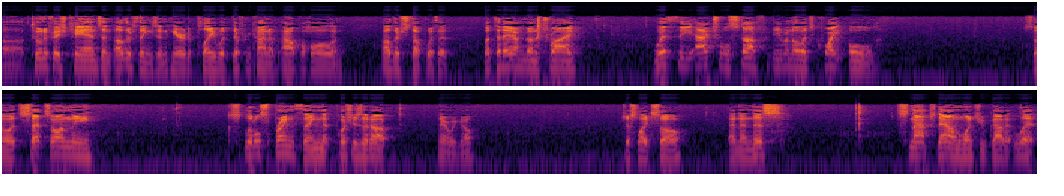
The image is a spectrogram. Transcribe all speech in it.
uh, tuna fish cans and other things in here to play with different kind of alcohol and other stuff with it. But today I'm going to try with the actual stuff, even though it's quite old. So it sets on the little spring thing that pushes it up. There we go. Just like so. And then this snaps down once you've got it lit.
